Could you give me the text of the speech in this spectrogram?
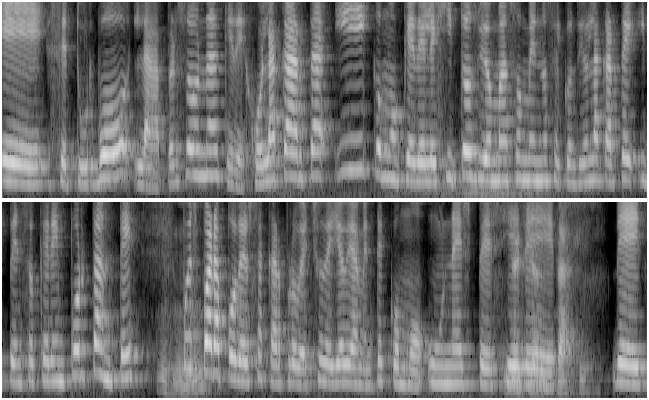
eh, se turbó la persona que dejó la carta y como que de lejitos vio más o menos el contenido de la carta y pensó que era importante, pues para poder sacar provecho de ella, obviamente como una especie de... de,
